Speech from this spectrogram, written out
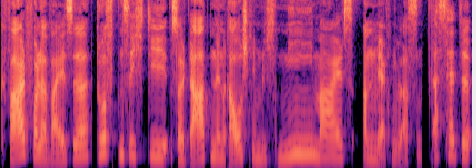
Qualvollerweise durften sich die Soldaten den Rausch nämlich niemals anmerken lassen. Das hätte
